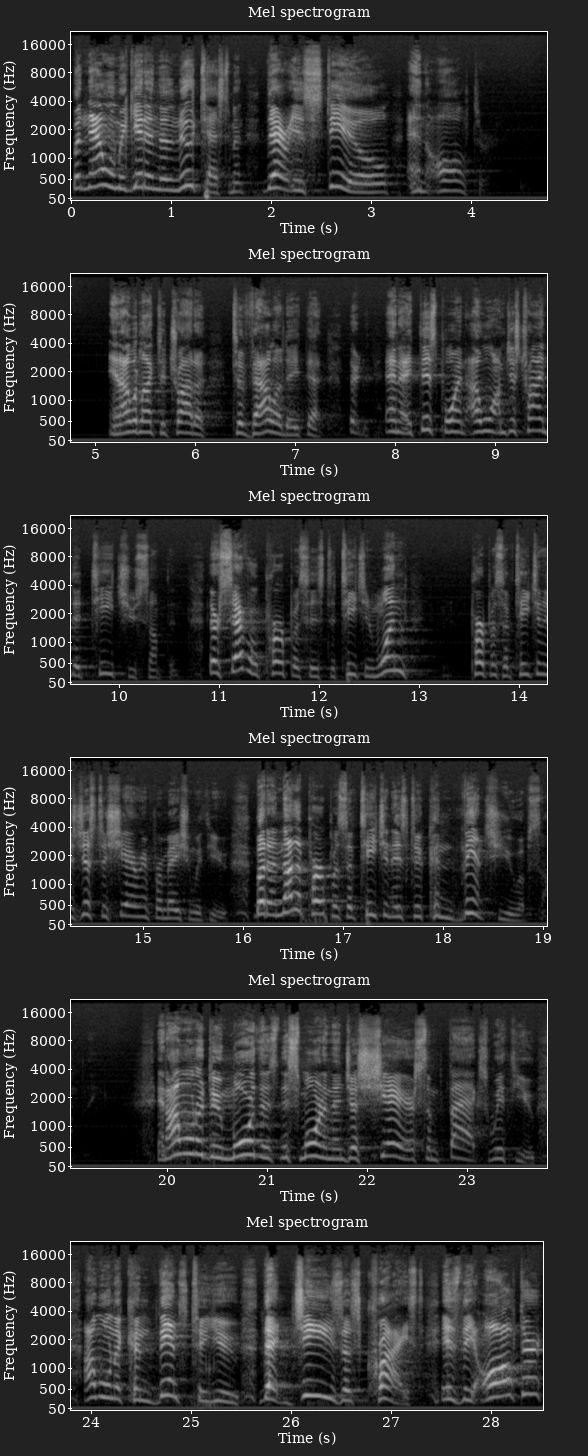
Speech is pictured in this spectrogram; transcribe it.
But now, when we get into the New Testament, there is still an altar. And I would like to try to, to validate that. And at this point, I want, I'm just trying to teach you something. There are several purposes to teaching. One purpose of teaching is just to share information with you. But another purpose of teaching is to convince you of something. And I want to do more this, this morning than just share some facts with you. I want to convince to you that Jesus Christ is the altar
